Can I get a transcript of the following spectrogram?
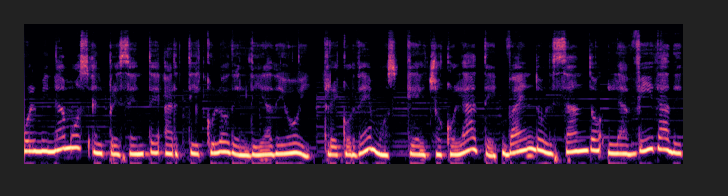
Culminamos el presente artículo del día de hoy. Recordemos que el chocolate va endulzando la vida de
